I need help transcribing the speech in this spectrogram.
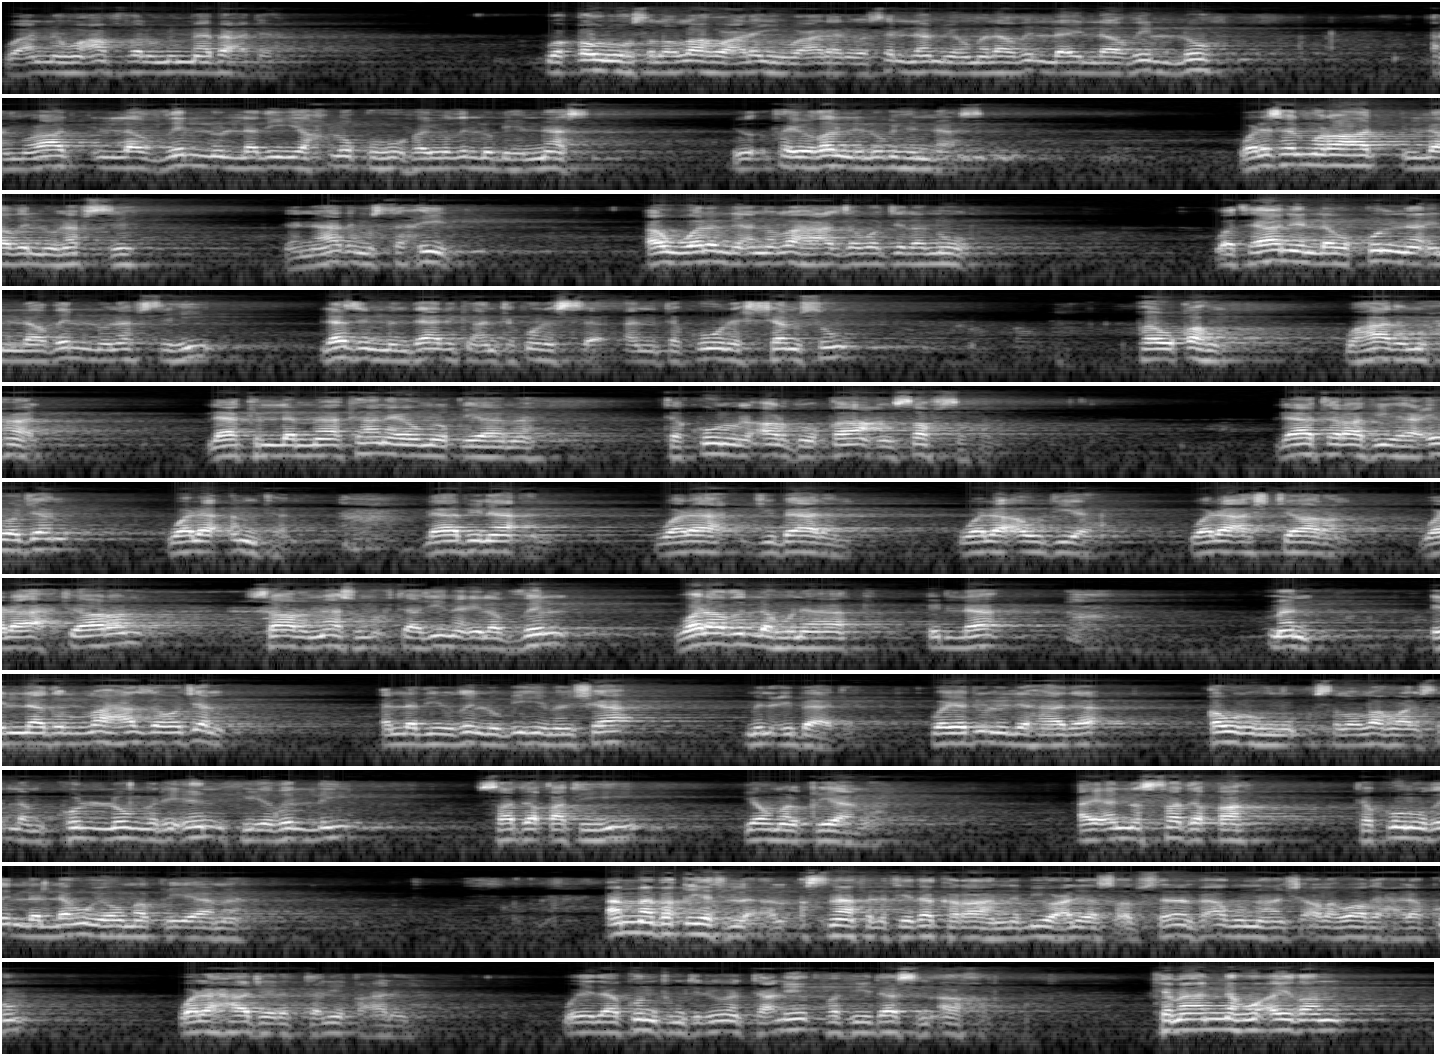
وأنه أفضل مما بعده. وقوله صلى الله عليه وعلى آله وسلم يوم لا ظل إلا ظله المراد إلا الظل الذي يخلقه فيظل به الناس فيظلل به الناس. وليس المراد إلا ظل نفسه لأن هذا مستحيل. أولا لأن الله عز وجل نور. وثانيا لو قلنا إلا ظل نفسه لازم من ذلك أن تكون أن تكون الشمس فوقهم وهذا محال. لكن لما كان يوم القيامة تكون الأرض قاعا صفصفا لا ترى فيها عوجا ولا أمتا لا بناء ولا جبالا ولا أودية ولا أشجارا ولا أحجارا صار الناس محتاجين إلى الظل ولا ظل هناك إلا من؟ إلا ظل الله عز وجل الذي يظل به من شاء من عباده. ويدل لهذا قوله صلى الله عليه وسلم كل امرئ في ظل صدقته يوم القيامة. أي أن الصدقة تكون ظلا له يوم القيامة. أما بقية الأصناف التي ذكرها النبي عليه الصلاة والسلام فأظنها إن شاء الله واضحة لكم ولا حاجة إلى التعليق عليه. وإذا كنتم تريدون التعليق ففي درس آخر. كما أنه أيضا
